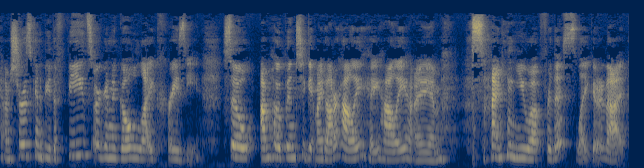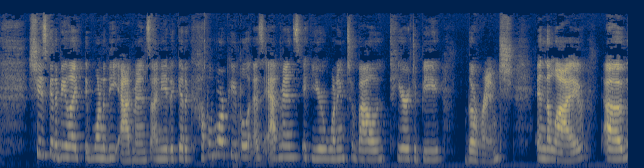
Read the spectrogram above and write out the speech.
I'm sure it's going to be, the feeds are going to go like crazy. So I'm hoping to get my daughter Holly. Hey, Holly, I am signing you up for this, like it or not. She's going to be like one of the admins. I need to get a couple more people as admins if you're wanting to volunteer to be the wrench in the live. Um,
